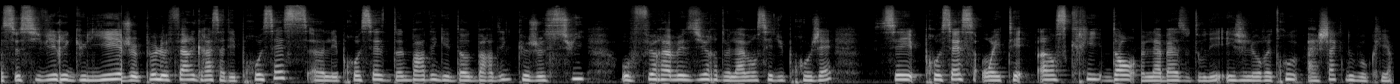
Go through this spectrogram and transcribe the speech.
Ce suivi régulier, je peux le faire grâce à des process, euh, les process d'onboarding et d'outboarding que je suis au fur et à mesure de l'avancée du projet. Ces process ont été inscrits dans la base de données et je le retrouve à chaque nouveau client.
